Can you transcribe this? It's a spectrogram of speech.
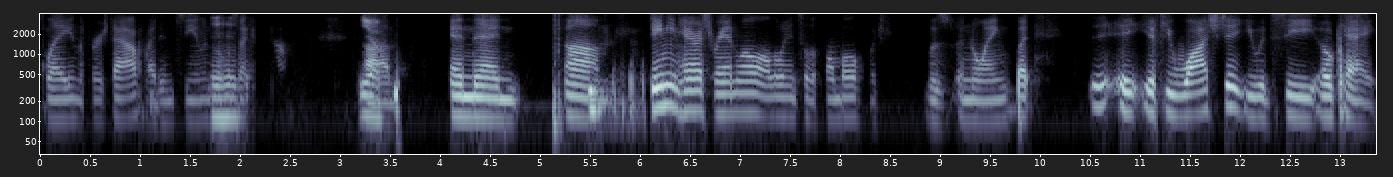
play in the first half. I didn't see him until mm-hmm. the second half. Yeah. Um, and then um, Damien Harris ran well all the way until the fumble, which was annoying. But if you watched it, you would see okay,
